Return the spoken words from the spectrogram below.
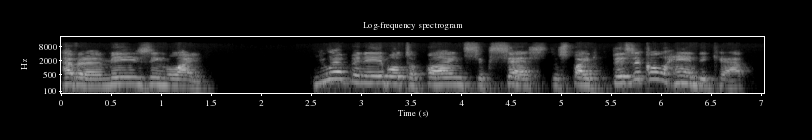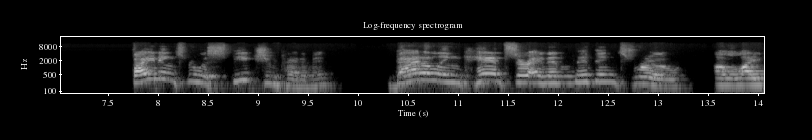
have an amazing life. You have been able to find success despite physical handicap fighting through a speech impediment, battling cancer, and then living through a life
